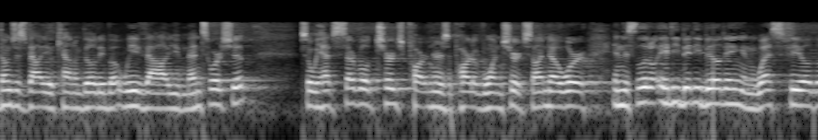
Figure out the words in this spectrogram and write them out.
don't just value accountability, but we value mentorship. So we have several church partners a part of one church. So I know we're in this little itty bitty building in Westfield,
